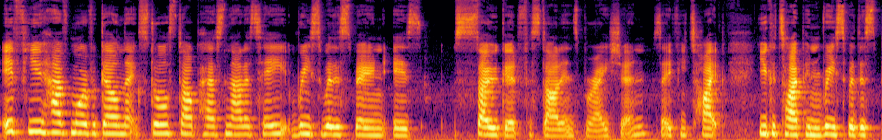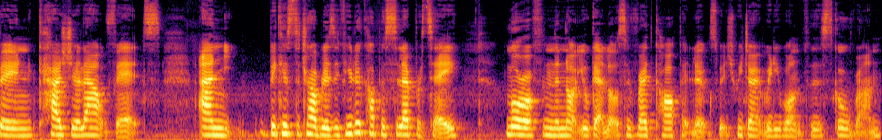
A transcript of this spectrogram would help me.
If you have more of a girl next door style personality, Reese Witherspoon is so good for style inspiration. So if you type, you could type in Reese Witherspoon casual outfits, and because the trouble is, if you look up a celebrity, more often than not, you'll get lots of red carpet looks, which we don't really want for the school run.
